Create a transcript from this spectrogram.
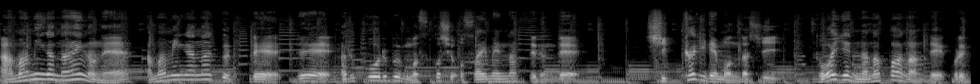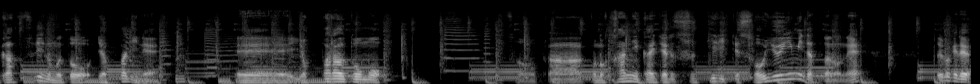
甘みがないのね。甘みがなくって、で、アルコール分も少し抑えめになってるんで、しっかりレモンだし、とはいえ7%なんで、これがっつり飲むと、やっぱりね、えー、酔っ払うと思う。そうか、この缶に書いてあるスッキリってそういう意味だったのね。というわけで、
